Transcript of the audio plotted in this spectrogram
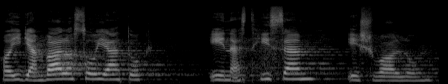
Ha igen, válaszoljátok, én ezt hiszem és vallom.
